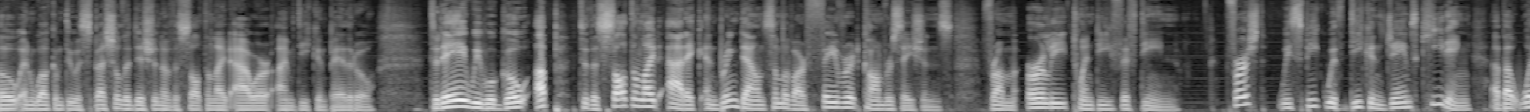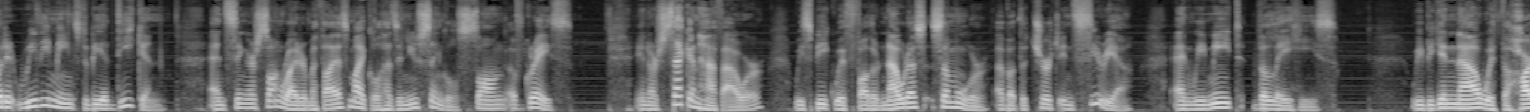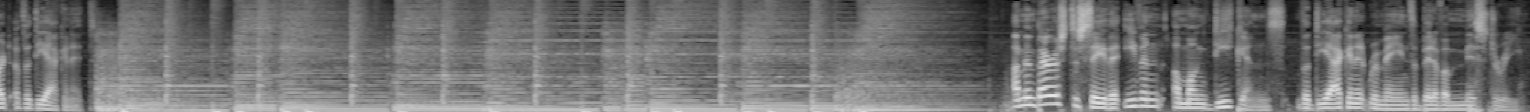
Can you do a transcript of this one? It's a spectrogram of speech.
Hello and welcome to a special edition of the Salt and Light Hour. I'm Deacon Pedro. Today we will go up to the Salt and Light attic and bring down some of our favorite conversations from early 2015. First, we speak with Deacon James Keating about what it really means to be a deacon, and singer songwriter Matthias Michael has a new single, Song of Grace. In our second half hour, we speak with Father Nawras Sammour about the church in Syria, and we meet the Leahys. We begin now with the heart of the diaconate. I'm embarrassed to say that even among deacons, the diaconate remains a bit of a mystery.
